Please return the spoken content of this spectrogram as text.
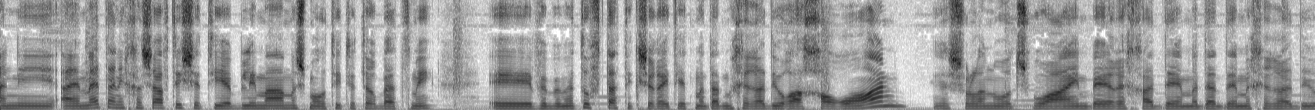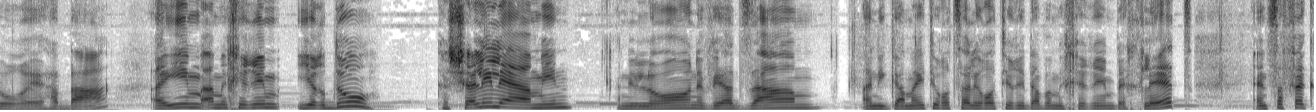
אני, האמת, אני חשבתי שתהיה בלימה משמעותית יותר בעצמי, ובאמת הופתעתי כשראיתי את מדד מחירי הדיור האחרון, יש לנו עוד שבועיים בערך עד מדד מחירי הדיור הבא. האם המחירים ירדו? קשה לי להאמין, אני לא נביאת זעם, אני גם הייתי רוצה לראות ירידה במחירים, בהחלט. אין ספק,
